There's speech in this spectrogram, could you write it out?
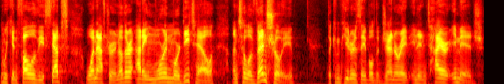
we can follow these steps one after another, adding more and more detail until eventually the computer is able to generate an entire image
